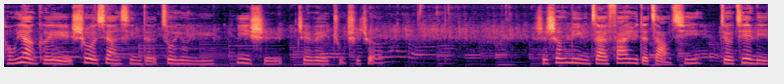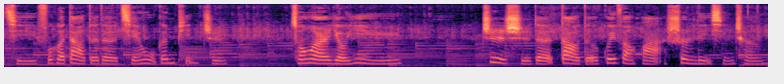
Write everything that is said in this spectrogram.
同样可以塑像性的作用于意识这位主持者，使生命在发育的早期就建立起符合道德的前五根品质，从而有益于。知识的道德规范化顺利形成。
